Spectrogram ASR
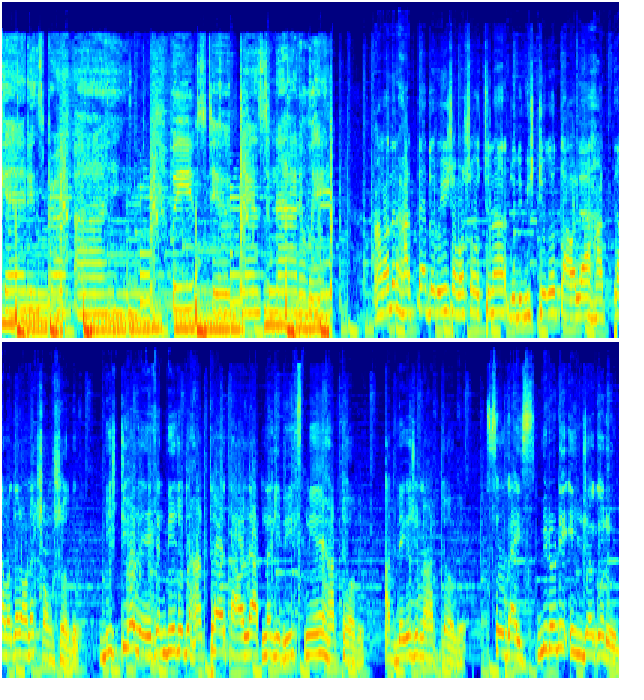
getting sprung. We used to dance the night away. আমাদের হাঁটতে এত বেশি সমস্যা হচ্ছে না, যদি বৃষ্টি হতো তাহলে হাঁটতে আমাদের অনেক সমস্যা হতো। বৃষ্টি হলে এখান দিয়ে যদি হাঁটতে হয় তাহলে আপনাকে রিস্ক নিয়ে হাঁটতে হবে, আর দেখে শুনে হাঁটতে হবে। সো গাইস ভিডিওটি এনজয় করুন।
